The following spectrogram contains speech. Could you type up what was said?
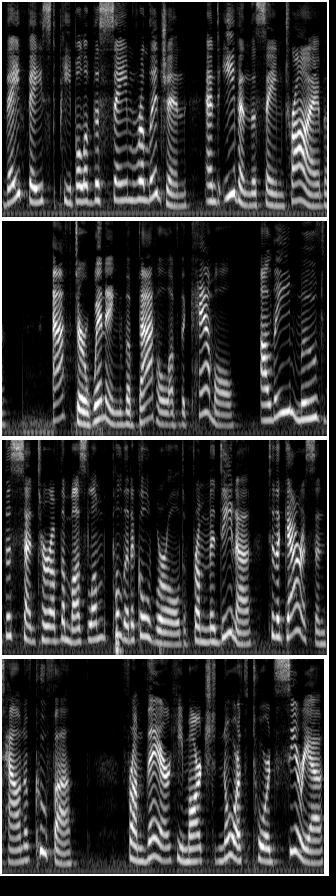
they faced people of the same religion and even the same tribe. After winning the Battle of the Camel, Ali moved the center of the Muslim political world from Medina to the garrison town of Kufa. From there, he marched north towards Syria,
